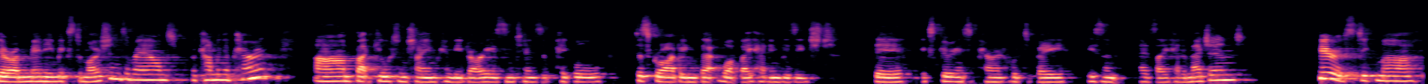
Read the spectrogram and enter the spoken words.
there are many mixed emotions around becoming a parent, um, but guilt and shame can be barriers in terms of people describing that what they had envisaged their experience of parenthood to be isn't as they had imagined. Fear of stigma,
